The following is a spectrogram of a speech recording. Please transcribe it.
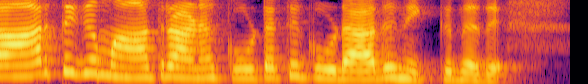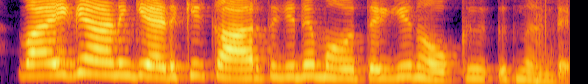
കാർത്തിക് മാത്രമാണ് കൂട്ടത്തിൽ കൂടാതെ നിൽക്കുന്നത്. വൈകയാണെങ്കിൽ ഇടയ്ക്ക് കാർത്തികിന്റെ മുഖത്തേക്ക് നോക്കുന്നുണ്ട്.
